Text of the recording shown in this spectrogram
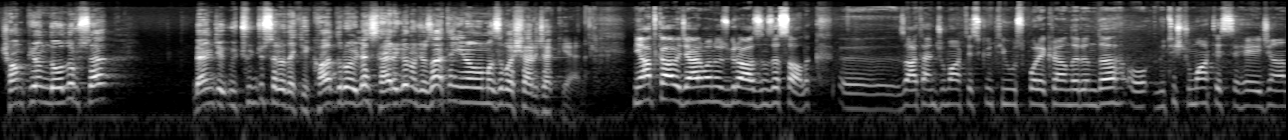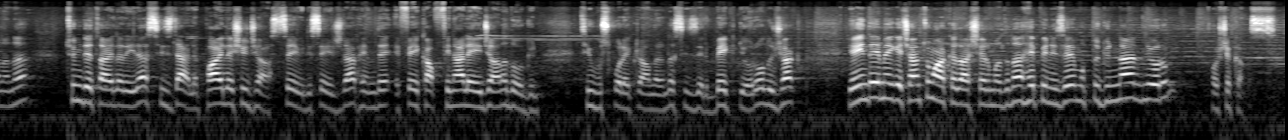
Şampiyon da olursa bence üçüncü sıradaki kadroyla Sergen Hoca zaten inanılmazı başaracak yani. Nihat Kahveci, Erman Özgür ağzınıza sağlık. Ee, zaten cumartesi günü TV Spor ekranlarında o müthiş cumartesi heyecanını tüm detaylarıyla sizlerle paylaşacağız sevgili seyirciler. Hem de FA Cup final heyecanı da o gün TV Spor ekranlarında sizleri bekliyor olacak. Yayında emeği geçen tüm arkadaşlarım adına hepinize mutlu günler diliyorum. Hoşçakalın.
